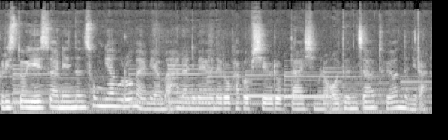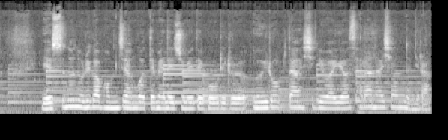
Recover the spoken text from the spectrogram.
그리스도 예수 안에 있는 속량으로 말미암아 하나님의 은혜로 값없이 의롭다 하심을 얻은 자 되었느니라. 예수는 우리가 범죄한 것 때문에 내줌이 되고 우리를 의롭다 하시기 위하여 살아나셨느니라.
